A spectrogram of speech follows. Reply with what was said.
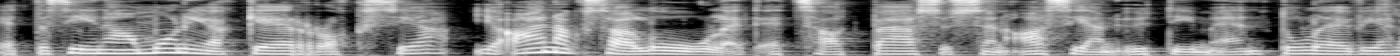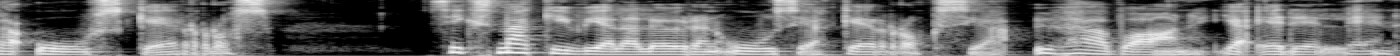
että siinä on monia kerroksia, ja aina kun sä luulet, että sä oot päässyt sen asian ytimeen, tulee vielä uusi kerros. Siksi mäkin vielä löydän uusia kerroksia yhä vaan ja edelleen.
